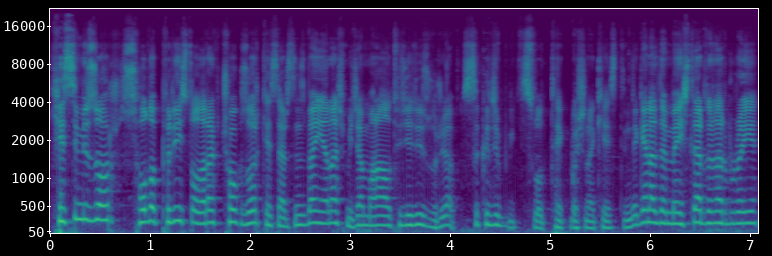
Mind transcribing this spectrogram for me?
Kesimi zor. Solo Priest olarak çok zor kesersiniz. Ben yanaşmayacağım. Bana 600-700 vuruyor. Sıkıcı bir slot tek başına kestiğinde. Genelde meşler döner burayı.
